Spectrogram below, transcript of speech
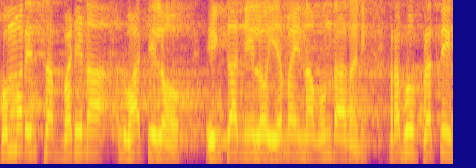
కుమ్మరించబడిన వాటిలో ఇంకా నీలో ఏమైనా ఉందానని. ప్రభు ప్రతి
